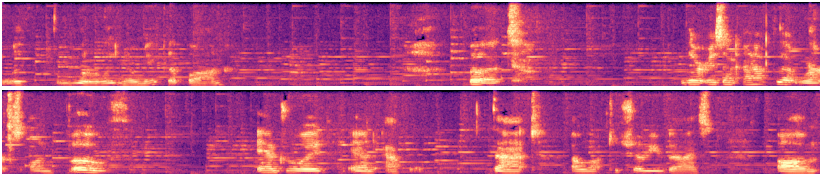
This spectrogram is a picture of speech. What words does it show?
with literally no makeup on, but there is an app that works on both Android and Apple that I want to show you guys um,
